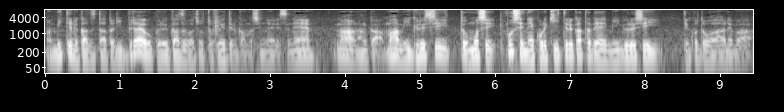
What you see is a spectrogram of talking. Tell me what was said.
まあ、見てる数とあとリプライを送る数はちょっと増えてるかもしれないですね。まあなんかまあ見苦しいともしもしねこれ聞いてる方で見苦しいっていうことがあれば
